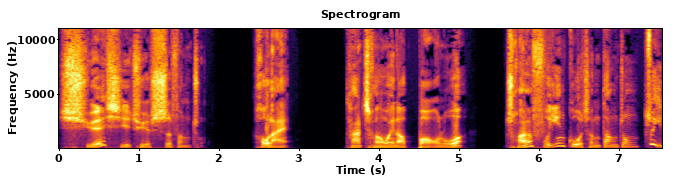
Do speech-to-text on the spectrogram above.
学习去侍奉主。后来，他成为了保罗传福音过程当中最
